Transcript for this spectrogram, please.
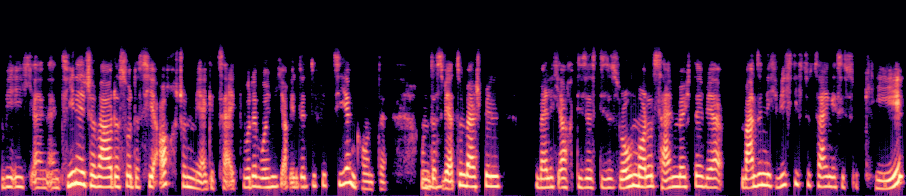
wie ich ein, ein Teenager war oder so, dass hier auch schon mehr gezeigt wurde, wo ich mich auch identifizieren konnte. Und mhm. das wäre zum Beispiel, weil ich auch dieses, dieses Role Model sein möchte, wäre wahnsinnig wichtig zu zeigen, es ist okay,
